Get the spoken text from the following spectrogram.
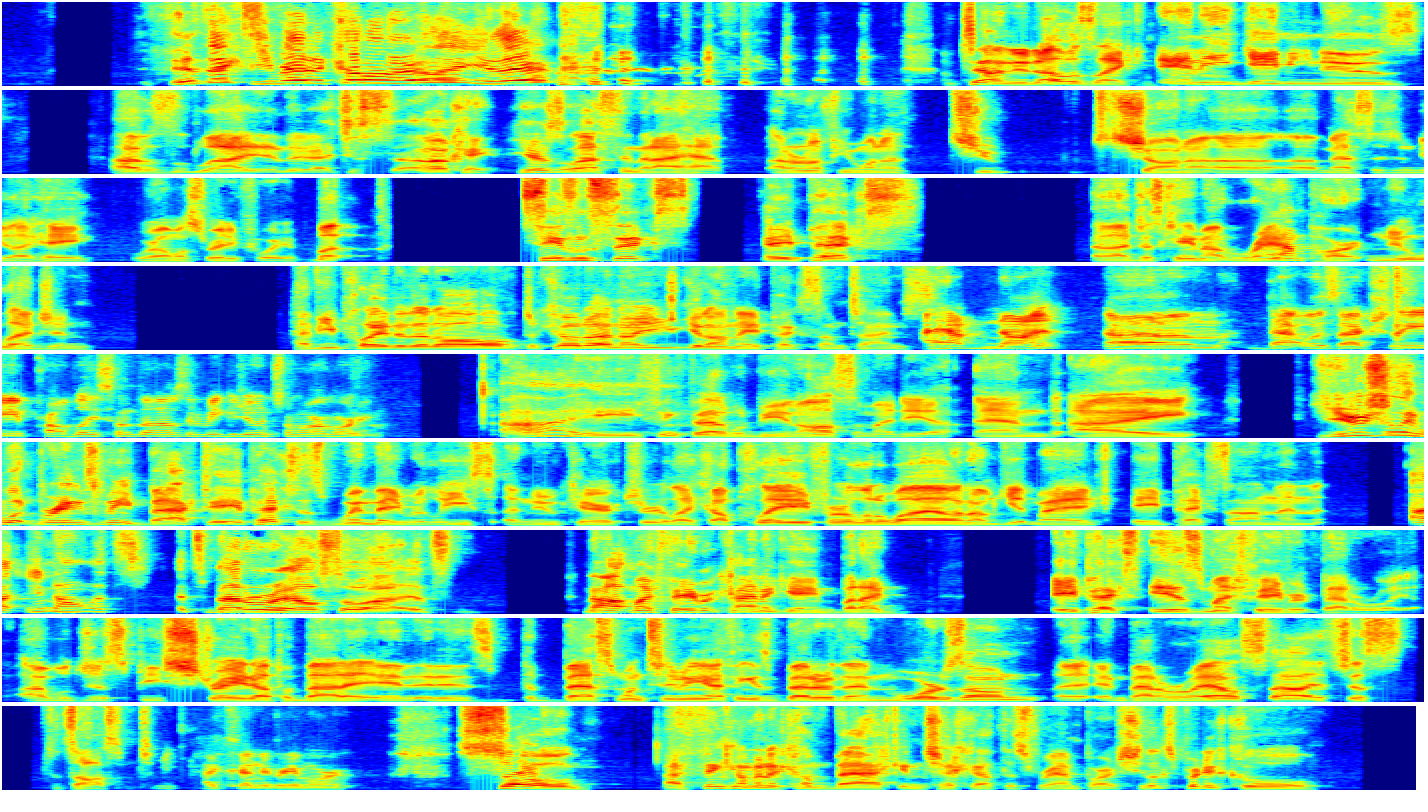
Physics, you ready to come on early? You there? I'm telling you, that was like any gaming news. I was, I, I just okay. Here's the last thing that I have. I don't know if you want to shoot Sean a, a message and be like, "Hey, we're almost ready for you." But season six, Apex, uh, just came out. Rampart, New Legend. Have you played it at all, Dakota? I know you get on Apex sometimes. I have not. Um, that was actually probably something I was going to be doing tomorrow morning. I think that would be an awesome idea. And I usually what brings me back to Apex is when they release a new character. Like I'll play for a little while and I'll get my Apex on and I, you know, it's it's battle royale so uh, it's not my favorite kind of game, but I Apex is my favorite battle royale. I will just be straight up about it. It, it is the best one to me. I think it's better than Warzone uh, and battle royale style. It's just it's awesome to me. I couldn't agree more. So I think I'm gonna come back and check out this Rampart. She looks pretty cool.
